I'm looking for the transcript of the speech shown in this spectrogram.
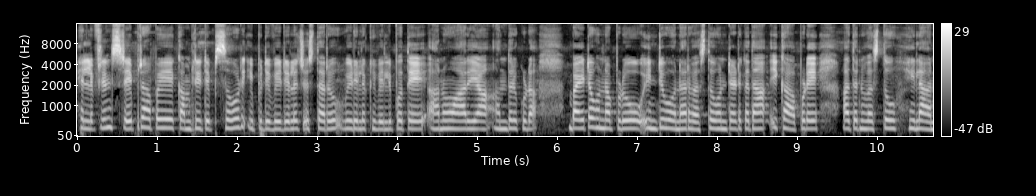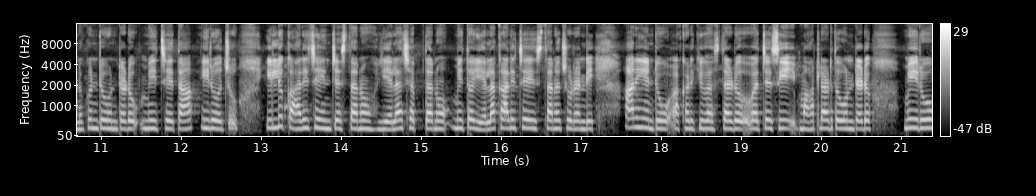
Hello friends రేపు రాబోయే complete episode ఇప్పుడు వీడియోలో చూస్తారు. వీడియోలోకి వెళ్ళిపోతే అను ఆర్య అందరూ కూడా బయట ఉన్నప్పుడు ఇంటి ఓనర్ వస్తూ ఉంటాడు కదా. ఇక అప్పుడే అతను వస్తూ ఇలా అనుకుంటూ ఉంటాడు మీ చేత ఈరోజు ఇల్లు ఖాళీ చేయించేస్తాను. ఎలా చెప్తాను? మీతో ఎలా ఖాళీ చేయిస్తానో చూడండి అని అంటూ అక్కడికి వస్తాడు. వచ్చేసి మాట్లాడుతూ ఉంటాడు మీరు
